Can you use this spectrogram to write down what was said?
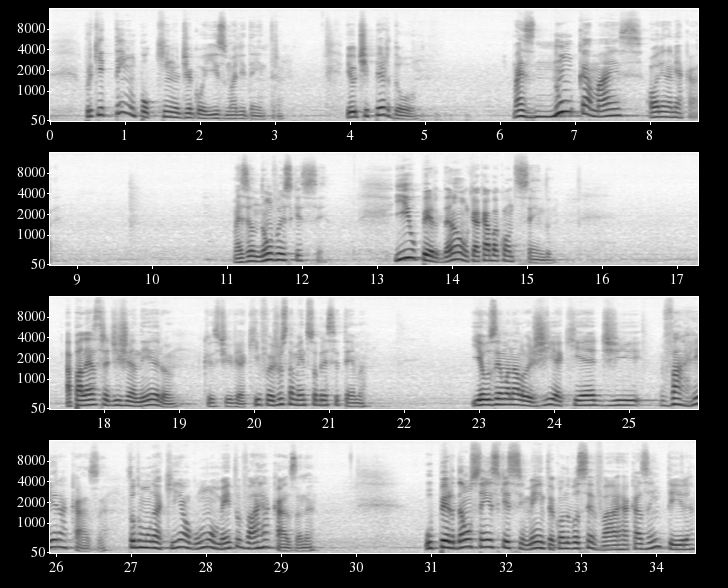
Porque tem um pouquinho de egoísmo ali dentro. Eu te perdoo, mas nunca mais olhe na minha cara. Mas eu não vou esquecer. E o perdão que acaba acontecendo? A palestra de janeiro que eu estive aqui foi justamente sobre esse tema. E eu usei uma analogia que é de varrer a casa. Todo mundo aqui, em algum momento, varre a casa, né? O perdão sem esquecimento é quando você varre a casa inteira,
